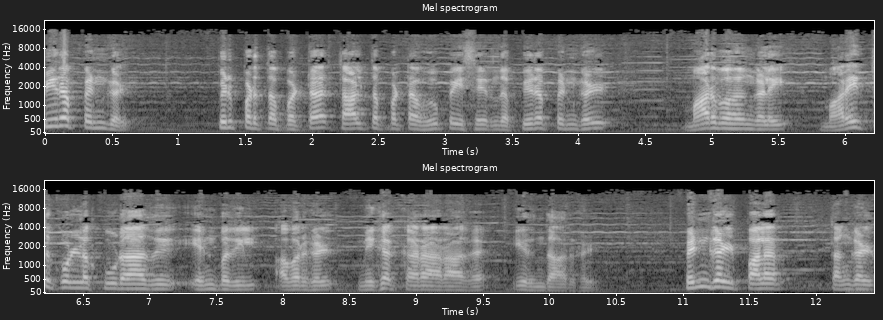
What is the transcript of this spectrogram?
பிற பெண்கள் பிற்படுத்தப்பட்ட தாழ்த்தப்பட்ட வகுப்பை சேர்ந்த பிற பெண்கள் மார்பகங்களை மறைத்து கொள்ளக்கூடாது என்பதில் அவர்கள் மிக கராராக இருந்தார்கள். பெண்கள் பலர் தங்கள்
